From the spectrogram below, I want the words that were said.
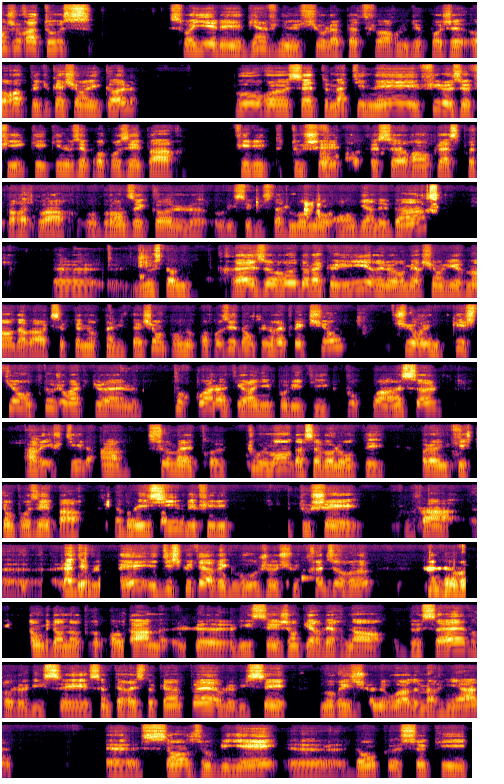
Bonjour à tous. Soyez les bienvenus sur la plateforme du projet Europe Éducation École pour euh, cette matinée philosophique qui nous est proposée par Philippe Touché, professeur en classe préparatoire aux grandes écoles au lycée Gustave Monod en Anguin-les-Bains. Euh, nous sommes très heureux de l'accueillir et le remercions vivement d'avoir accepté notre invitation pour nous proposer donc une réflexion sur une question toujours actuelle. Pourquoi la tyrannie politique? Pourquoi un seul arrive-t-il à soumettre tout le monde à sa volonté? Voilà une question posée par la Boétie, mais Philippe Touché va euh, la développer et discuter avec vous. Je suis très heureux, très heureux donc dans notre programme le lycée Jean-Pierre Vernant de Sèvres, le lycée Sainte-Thérèse de Quimper, le lycée Maurice Genevois de Marignane, sans oublier euh, donc ceux qui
